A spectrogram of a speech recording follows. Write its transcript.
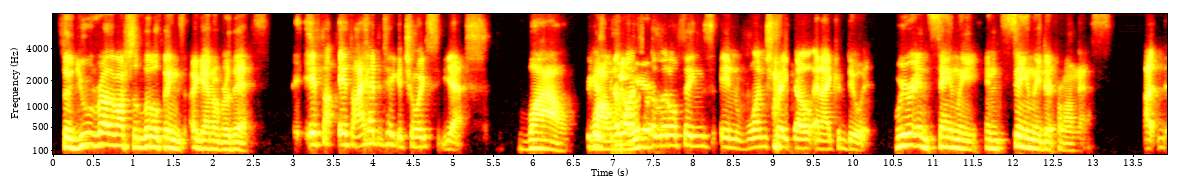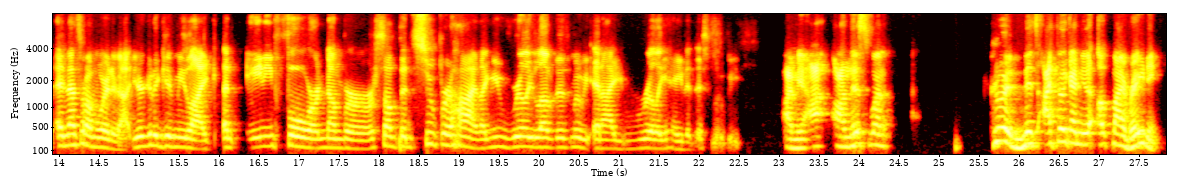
So you would rather watch the little things again over this? If I, if I had to take a choice, yes. Wow. Because wow. I wow. watched We're, the little things in one straight go, and I could do it. we're insanely, insanely different on this. I, and that's what I'm worried about. You're gonna give me like an 84 number or something super high, like you really love this movie, and I really hated this movie. I mean, I, on this one, goodness, I feel like I need to up my rating.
